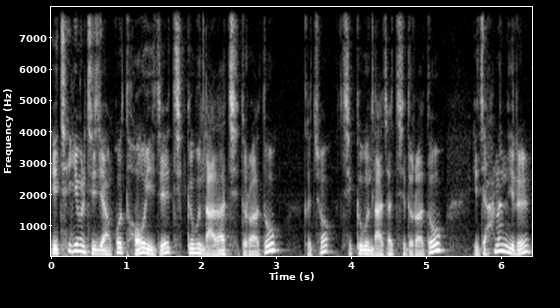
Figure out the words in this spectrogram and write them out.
이 책임을 지지 않고 더 이제 직급은 낮아지더라도 그렇죠? 직급은 낮아지더라도 이제 하는 일을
